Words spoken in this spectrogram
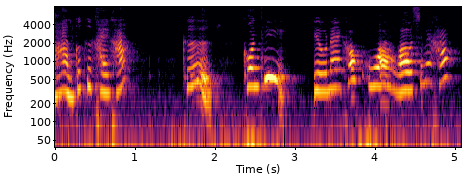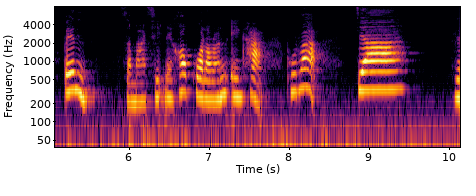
บ้านก็คือใครคะ คือ คนที่อยู่ในครอบครัวเราใช่ไหมคะ เป็นสมาชิกในครอบครัวเรานั่นเองค่ะ พูดว่าจาเหร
